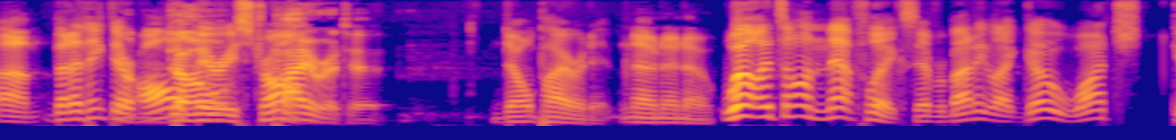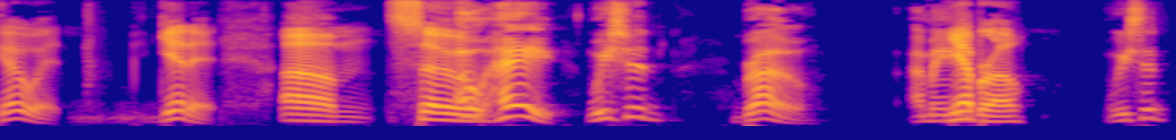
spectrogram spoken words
um, but I think they're all Don't very strong. Pirate it. Don't pirate it. No, no, no. Well, it's on Netflix. Everybody, like, go watch, go it, get it. Um, so Oh, hey, we should, bro. I mean, yeah, bro. We should.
